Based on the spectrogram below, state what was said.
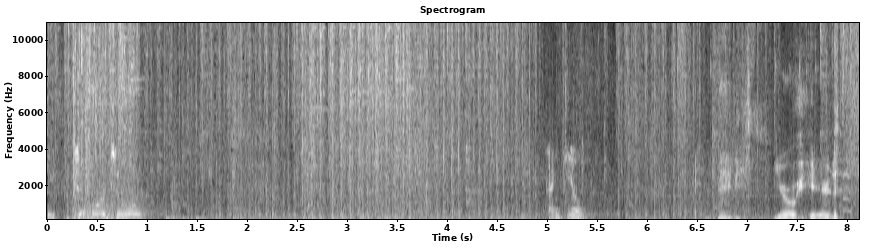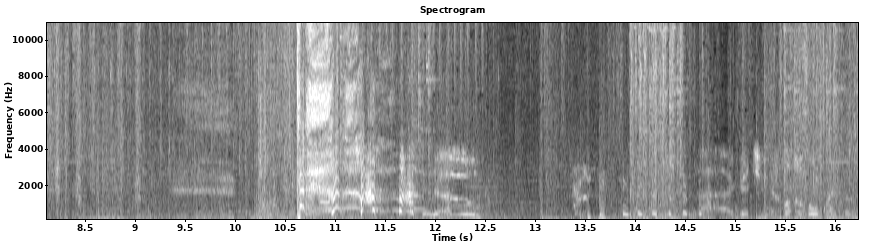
Two more, two more. Thank you. You're weird. no! uh, I got you. Oh my god.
